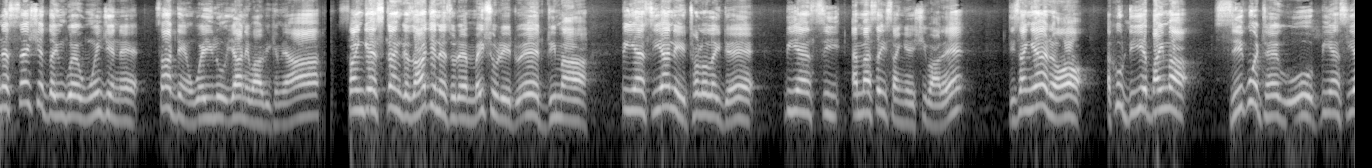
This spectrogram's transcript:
28သိန်းခွဲဝန်းကျင်နဲ့စတင်ဝယ်ယူလို့ရနေပါပြီခင်ဗျာဆိုင်ကယ်စတန်ကစားခြင်းနဲ့ဆိုတဲ့မိတ်ဆွေတွေအတွက်ဒီမှာ PNC ကနေထုတ်လုပ်လိုက်တဲ့ PNC MS8 ဆိုင်ကယ်ရှိပါတယ်ဒီဆိုင်ကယ်ကတော့အခုဒီရက်ပိုင်းမှာ ဈေးကွက်ထဲကို PNC က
